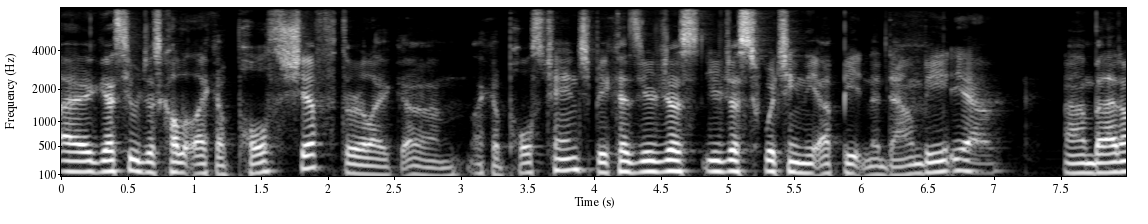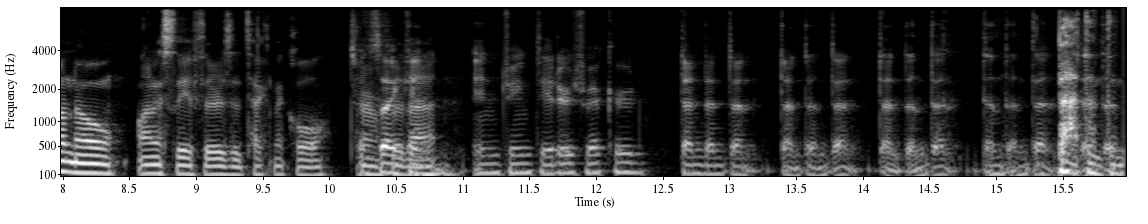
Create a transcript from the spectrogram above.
I guess you would just call it like a pulse shift or like um like a pulse change because you're just you're just switching the upbeat and the downbeat. yeah. Um, but I don't know honestly if there's a technical term It's for that. in, in Dream Theater's record. Dun dun dun dun dun dun dun dun dun dun dun dun dun dun-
